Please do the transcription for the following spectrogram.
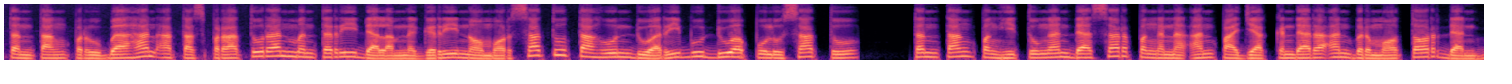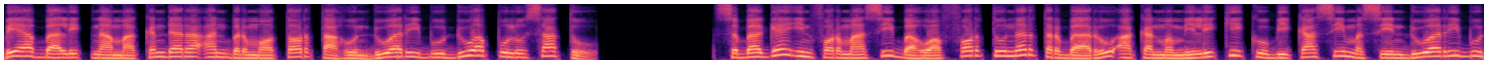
tentang perubahan atas Peraturan Menteri Dalam Negeri nomor 1 tahun 2021 tentang penghitungan dasar pengenaan pajak kendaraan bermotor dan bea balik nama kendaraan bermotor tahun 2021. Sebagai informasi bahwa Fortuner terbaru akan memiliki kubikasi mesin 2800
